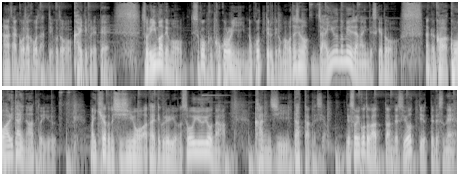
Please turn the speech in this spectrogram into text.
あなたはこうだこうだっていうことを書いてくれて、それ今でもすごく心に残ってるっていうか、まあ私の座右の銘じゃないんですけど、なんかこうこうありたいなという、まあ生き方の指針を与えてくれるような、そういうような感じだったんですよ。で、そういうことがあったんですよって言ってですね、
